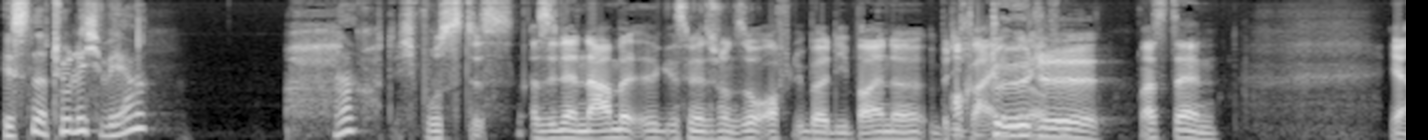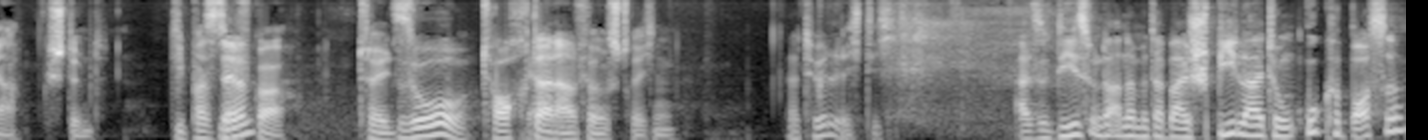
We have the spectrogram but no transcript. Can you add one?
ist natürlich wer? Oh? Gott, ich wusste es. Also der Name ist mir jetzt schon so oft über die Beine, über die Ach, Beine. Dödel. Was denn? Ja, stimmt. Die Pastewka. Ja? So. Tochter ja. in Anführungsstrichen. Natürlich. Richtig. Also die ist unter anderem mit dabei. Spielleitung Uke Bosse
